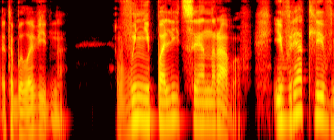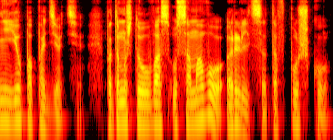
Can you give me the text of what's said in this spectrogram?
это было видно. «Вы не полиция нравов, и вряд ли в нее попадете, потому что у вас у самого рыльца-то в пушку.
